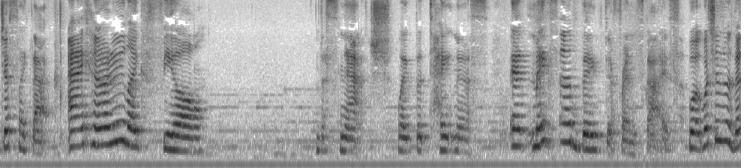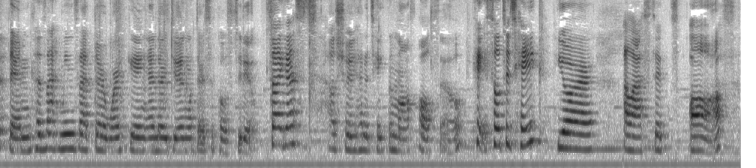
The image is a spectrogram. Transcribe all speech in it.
Just like that. And I can already like feel the snatch, like the tightness it makes a big difference, guys, but which is a good thing because that means that they're working and they're doing what they're supposed to do. So I guess I'll show you how to take them off also. Okay, so to take your elastics off,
